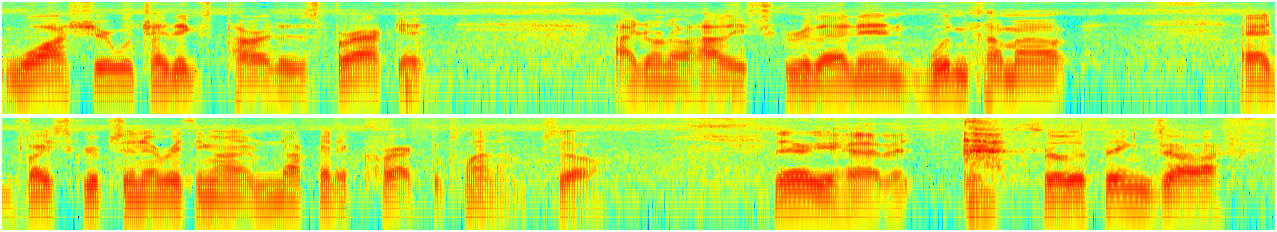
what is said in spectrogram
washer, which I think is part of this bracket. I don't know how they screw that in. Wouldn't come out. I had vice grips and everything on. I'm not going to crack the plenum. So, there you have it. so the thing's off.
